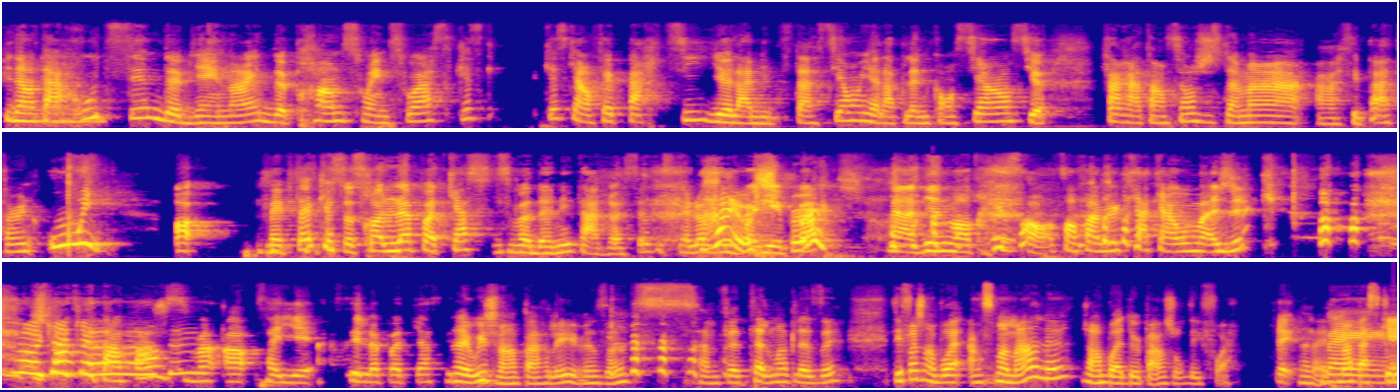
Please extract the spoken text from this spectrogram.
Puis dans ta routine de bien-être, de prendre soin de soi, qu'est-ce qu'est-ce qui en fait partie? Il y a la méditation, il y a la pleine conscience, il y a faire attention justement à, à ces patterns. Oui! Ah, mais peut-être que ce sera le podcast tu vas donner ta recette, parce que là, vous ne voyez pas. Mais elle vient de montrer son, fameux cacao magique. Mon je cacao pense que souvent. Ah, ça y est, c'est le podcast. Ben oui, je vais en parler, mais ça, ça me fait tellement plaisir. Des fois, j'en bois, en ce moment, là, j'en bois deux par jour, des fois. Honnêtement, ben parce que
